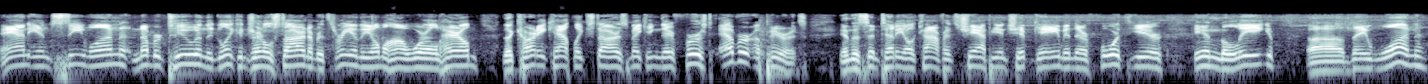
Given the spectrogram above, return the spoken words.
And in C1, number two in the Lincoln Journal Star, number three in the Omaha World Herald, the Kearney Catholic Stars making their first ever appearance in the Centennial Conference Championship game in their fourth year in the league. Uh, they won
